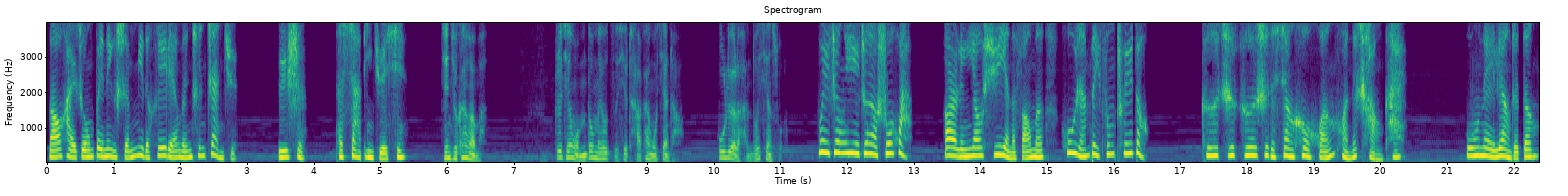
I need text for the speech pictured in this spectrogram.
脑海中被那个神秘的黑莲纹身占据，于是他下定决心进去看看吧。之前我们都没有仔细查看过现场，忽略了很多线索。魏正义正要说话，二零幺虚掩的房门忽然被风吹动，咯吱咯吱的向后缓缓的敞开。屋内亮着灯，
